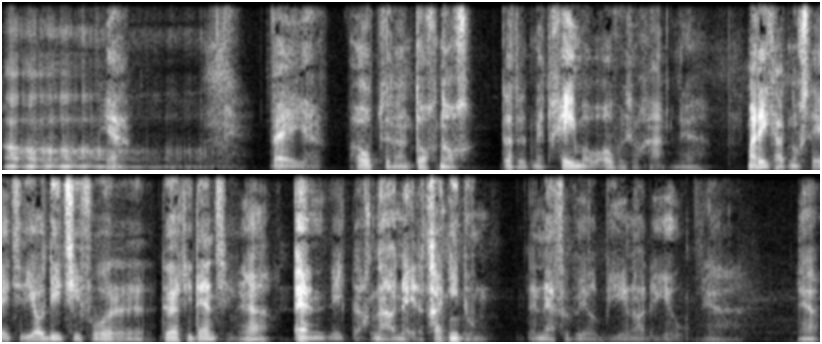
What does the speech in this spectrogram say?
Oh, oh, oh, oh, oh, oh. Ja. Wij eh, hoopten dan toch nog dat het met chemo over zou gaan. Ja. Maar ik had nog steeds die auditie voor eh, Dirty Dancing. Ja. En ik dacht, nou nee, dat ga ik niet doen. There never will be another you. Ja.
